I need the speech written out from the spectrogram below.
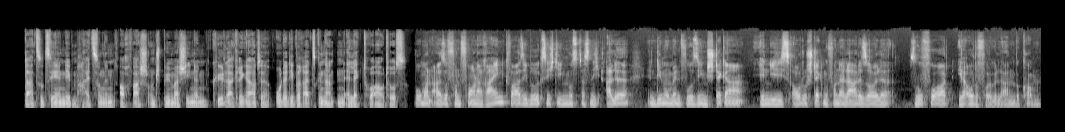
Dazu zählen neben Heizungen auch Wasch- und Spülmaschinen, Kühlaggregate oder die bereits genannten Elektroautos. Wo man also von vornherein quasi berücksichtigen muss, dass nicht alle in dem Moment, wo sie einen Stecker in dieses Auto stecken von der Ladesäule, sofort ihr Auto vollgeladen bekommen.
